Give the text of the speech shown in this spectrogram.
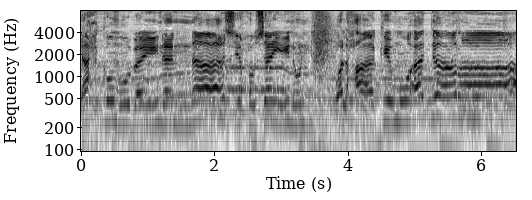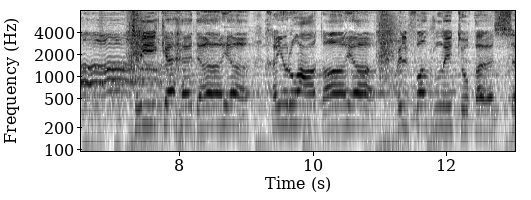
يحكم بين الناس حسين والحاكم أدرى تلك هدايا خير عطايا بالفضل تقسم.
